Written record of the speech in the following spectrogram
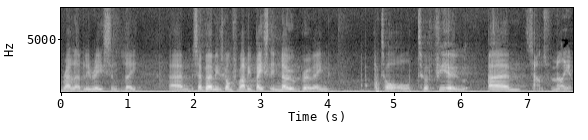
relatively recently. Um, so Birmingham's gone from having basically no brewing at all to a few. Um, Sounds familiar.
